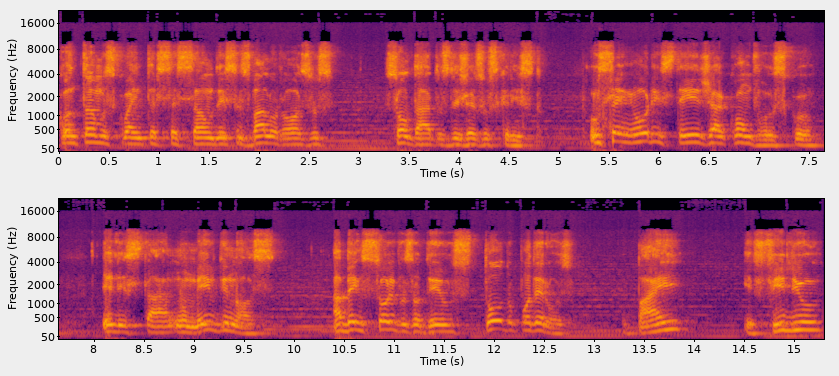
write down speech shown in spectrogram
Contamos com a intercessão desses valorosos soldados de Jesus Cristo. O Senhor esteja convosco, ele está no meio de nós. Abençoe-vos, ó oh Deus Todo-Poderoso, Pai e Filho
